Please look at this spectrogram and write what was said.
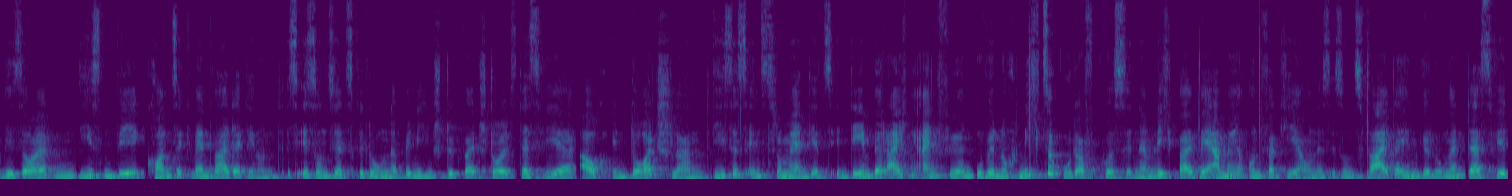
wir sollten diesen Weg konsequent weitergehen. Und es ist uns jetzt gelungen, da bin ich ein Stück weit stolz, dass wir auch in Deutschland dieses Instrument jetzt in den Bereichen einführen, wo wir noch nicht so gut auf Kurs sind, nämlich bei Wärme und Verkehr. Und es ist uns weiterhin gelungen, dass wir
